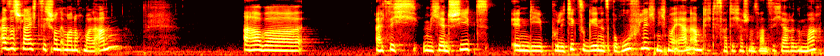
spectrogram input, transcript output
also es schleicht sich schon immer noch mal an. Aber als ich mich entschied, in die Politik zu gehen, jetzt beruflich, nicht nur ehrenamtlich, das hatte ich ja schon 20 Jahre gemacht,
